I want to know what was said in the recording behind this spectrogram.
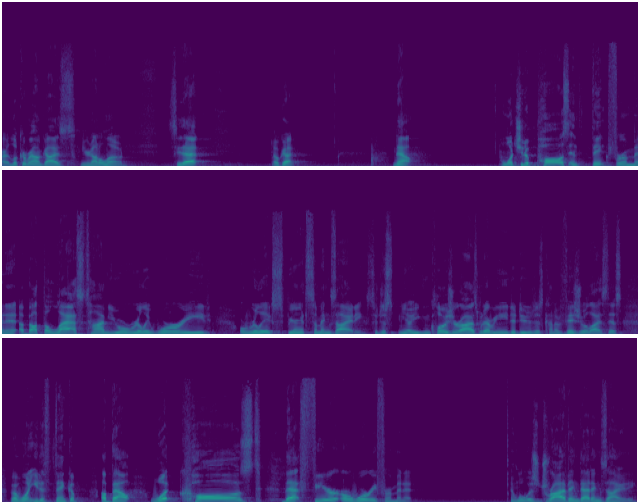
All right, look around, guys. You're not alone. See that? Okay. Now, I want you to pause and think for a minute about the last time you were really worried or really experienced some anxiety. So just, you know, you can close your eyes, whatever you need to do to just kind of visualize this. But I want you to think about what caused that fear or worry for a minute and what was driving that anxiety.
